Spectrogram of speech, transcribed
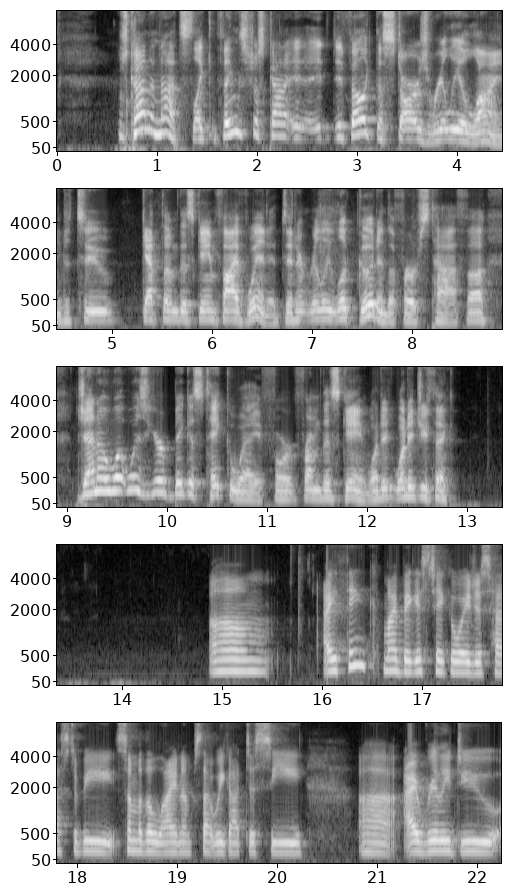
It was kind of nuts. Like things just kind of it, it felt like the stars really aligned to get them this game five win. It didn't really look good in the first half. Uh, Jenna, what was your biggest takeaway for from this game? What did what did you think? Um, I think my biggest takeaway just has to be some of the lineups that we got to see uh, I really do.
